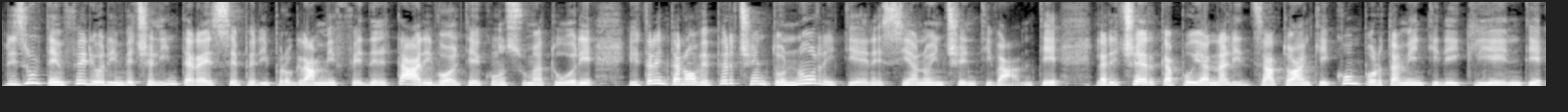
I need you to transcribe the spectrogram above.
Risulta inferiore invece l'interesse per i programmi fedeltà rivolti ai consumatori. Il 39% non ritiene siano incentivanti. La ricerca ha poi analizzato anche i comportamenti dei clienti.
